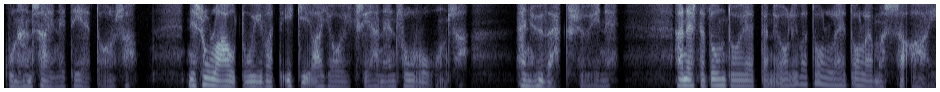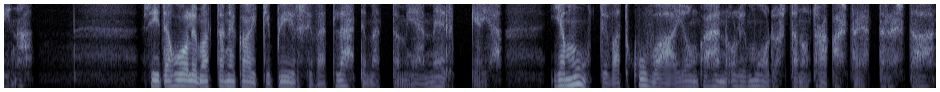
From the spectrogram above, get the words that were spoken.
kun hän sai ne tietoonsa. Ne sulautuivat ikiajoiksi hänen suruunsa. Hän hyväksyi ne. Hänestä tuntui, että ne olivat olleet olemassa aina. Siitä huolimatta ne kaikki piirsivät lähtemättömiä merkkejä ja muuttivat kuvaa, jonka hän oli muodostanut rakastajattarestaan.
